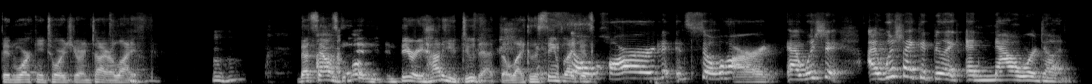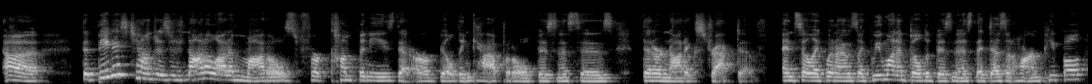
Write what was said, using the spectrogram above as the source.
been working towards your entire life. Mm-hmm. That sounds um, good in, in, theory. How do you do that though? Like it seems like it's so it's hard. It's so hard. I wish it. I wish I could be like, and now we're done. Uh, the biggest challenge is there's not a lot of models for companies that are building capital businesses that are not extractive. And so, like when I was like, we want to build a business that doesn't harm people,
